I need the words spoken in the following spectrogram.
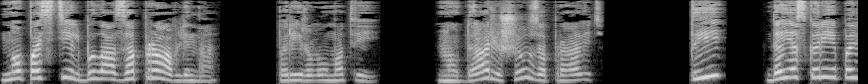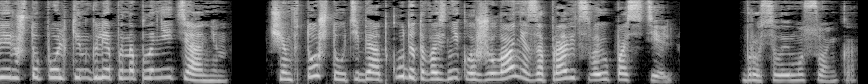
Но постель была заправлена, парировал Матвей. Ну да, решил заправить. Ты? Да я скорее поверю, что Полькин Глеб инопланетянин, чем в то, что у тебя откуда-то возникло желание заправить свою постель. — бросила ему Сонька.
